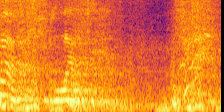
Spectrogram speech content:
First blood.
